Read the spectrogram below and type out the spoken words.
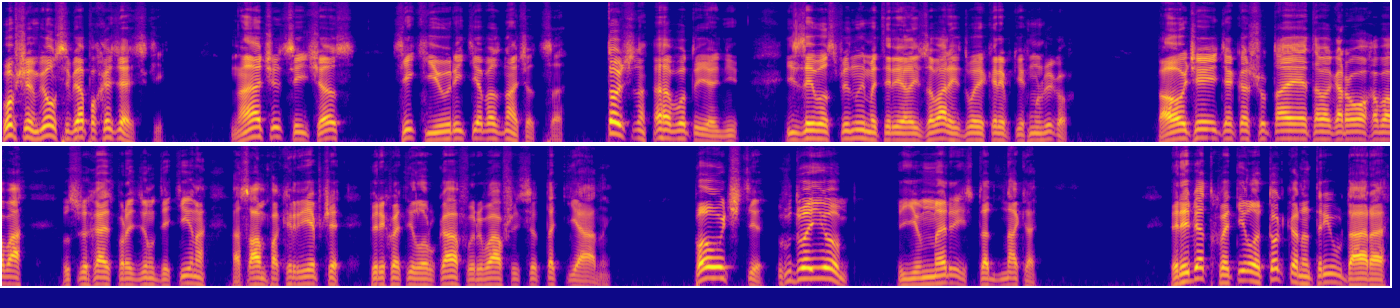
В общем, вел себя по-хозяйски. Значит, сейчас секьюрити обозначатся. Точно, а вот и они. Из-за его спины материализовались двое крепких мужиков. «Поучите-ка шута этого Горохового!» усмехаясь, произнес детина, а сам покрепче перехватил рукав вырывавшейся Татьяны. «Поучите! Вдвоем!» Юморист, однако. Ребят хватило только на три удара.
